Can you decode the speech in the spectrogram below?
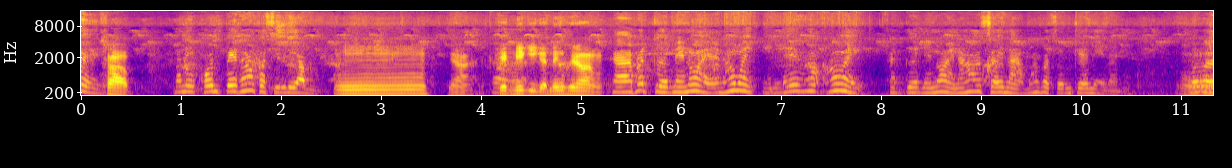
ยครับ มันนี่คนเป็ดเฮาก็สิเหลี่ยม อืมเนี่ยเทคนิคอีกอันหนึงพี่น้อง ถ้าเพิ่นเกิดน้อยๆอันเฮาไม่กินเด้เฮาเฮาให้คันเกิดน้อยๆนะเฮาใส่น้ำเฮาผสมแค่นี้นั่นโอ้เพราะว่า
